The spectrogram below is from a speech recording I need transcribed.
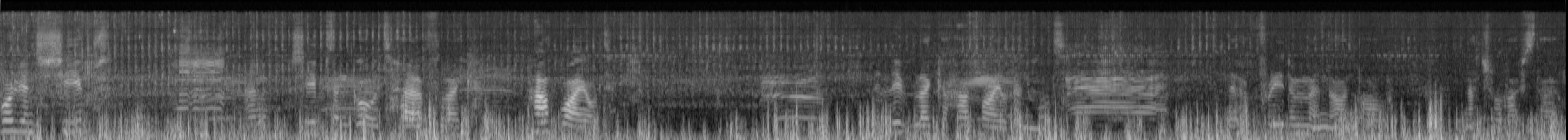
Mongolian sheep and sheep and goats have like half wild. They live like a half wild animals. They have freedom and all, all natural lifestyle.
